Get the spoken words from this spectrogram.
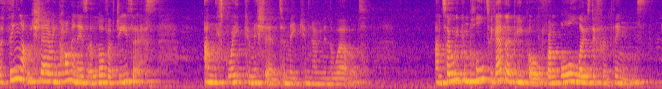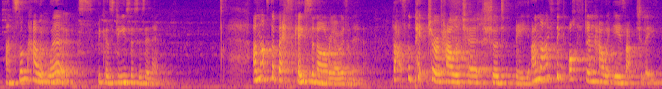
the thing that we share in common is a love of Jesus and this great commission to make him known in the world. And so we can pull together people from all those different things, and somehow it works because Jesus is in it. And that's the best case scenario, isn't it? That's the picture of how the church should be. And I think often how it is actually.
